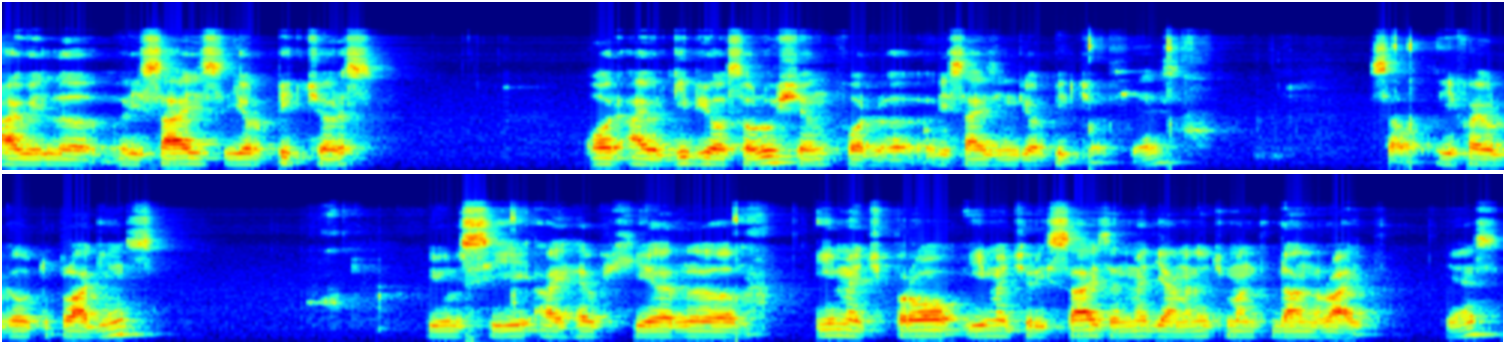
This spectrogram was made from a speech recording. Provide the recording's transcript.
I will uh, resize your pictures or I will give you a solution for uh, resizing your pictures, yes? So if I will go to plugins, you will see I have here uh, Image Pro, Image Resize and Media Management done right, yes?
